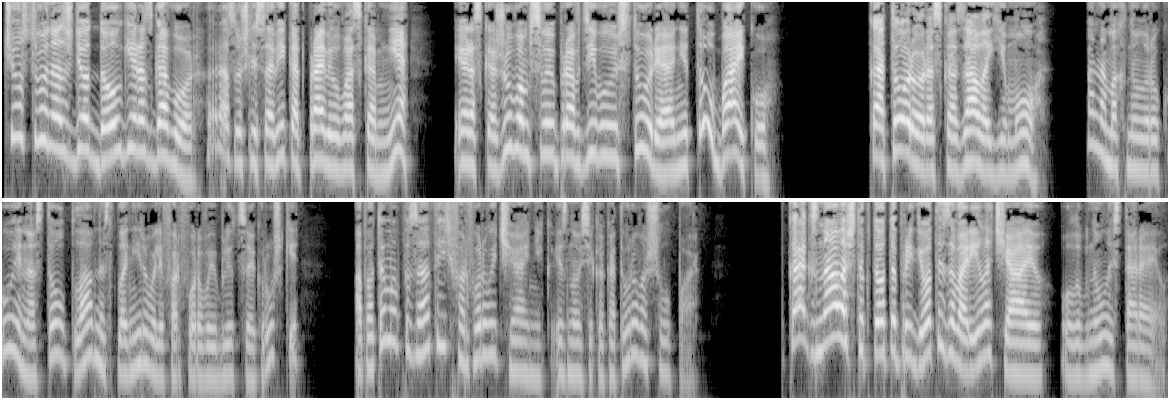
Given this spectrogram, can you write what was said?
Чувствую, нас ждет долгий разговор. Раз уж лесовик отправил вас ко мне, я расскажу вам свою правдивую историю, а не ту байку, которую рассказала ему. Она махнула рукой, и на стол плавно спланировали фарфоровые блюдца и кружки, а потом и позатый фарфоровый чайник, из носика которого шел пар. «Как знала, что кто-то придет и заварила чаю», — улыбнулась Тараэл.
